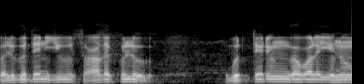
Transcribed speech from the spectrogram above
కలుగుదనియు సాధకులు గుర్తెరుంగవలయును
